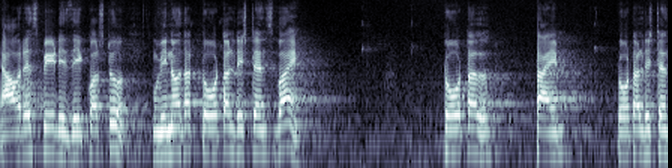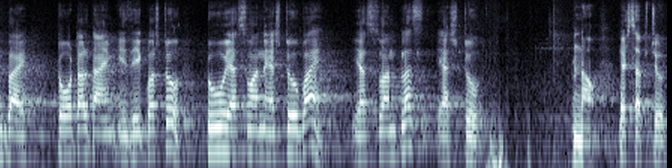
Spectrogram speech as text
average speed is equals to we know the total distance by total time total distance by total time is equals to 2 s1 s2 by s1 plus s2 now let's substitute.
